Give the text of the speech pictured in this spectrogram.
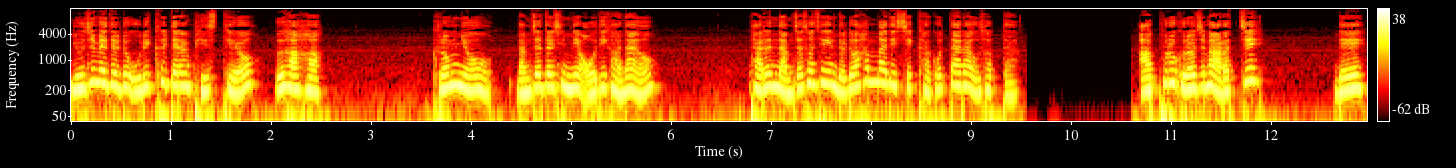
요즘 애들도 우리 클 때랑 비슷해요? 으하하. 그럼요. 남자들 심리 어디 가나요? 다른 남자 선생님들도 한마디씩 하고 따라 웃었다. 앞으로 그러지 마 알았지? 네.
